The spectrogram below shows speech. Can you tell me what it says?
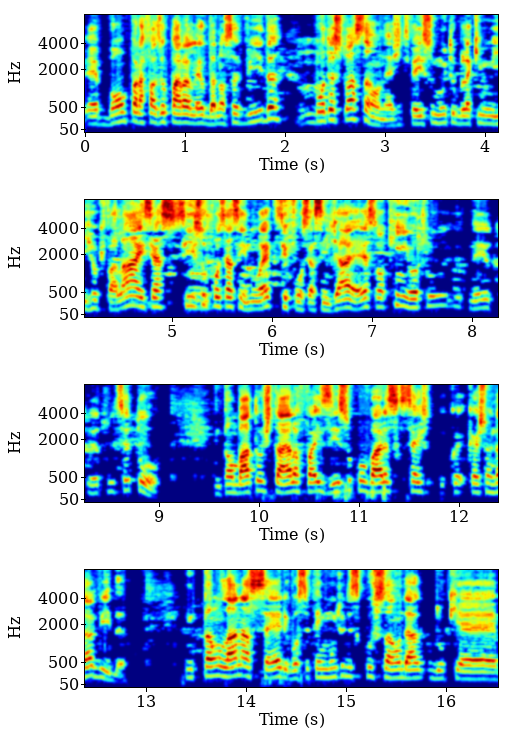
é bom para fazer o paralelo da nossa vida uhum. com outra situação, né? A gente vê isso muito Black Mirror que fala, ah, se, se isso fosse assim, não é que se fosse assim já é, só que em outro, em outro setor. Então Battlestar ela faz isso com várias questões da vida. Então lá na série você tem muita discussão da, do que é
